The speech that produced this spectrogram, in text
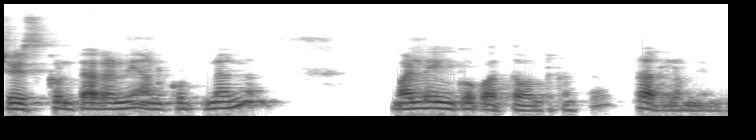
చూసుకుంటారని అనుకుంటున్నాను. మళ్ళీ ఇంకో కొత్త వంటకంతో త్వరలో మేము.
